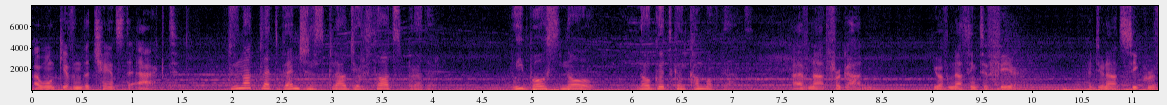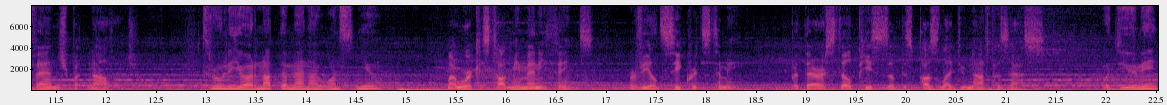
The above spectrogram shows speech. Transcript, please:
I won't give him the chance to act. Do not let vengeance cloud your thoughts, brother. We both know no good can come of that. I have not forgotten. You have nothing to fear. I do not seek revenge, but knowledge. Truly you are not the man I once knew. My work has taught me many things, revealed secrets to me. But there are still pieces of this puzzle I do not possess. What do you mean?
